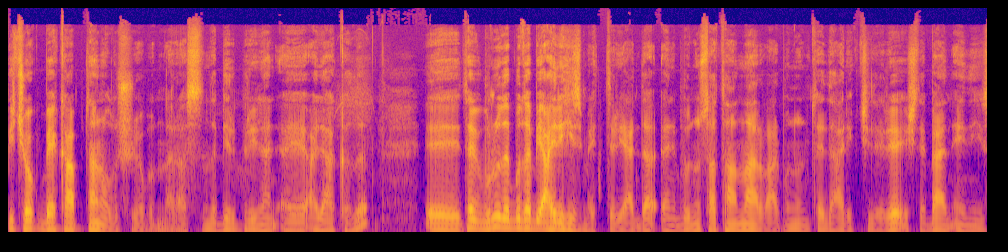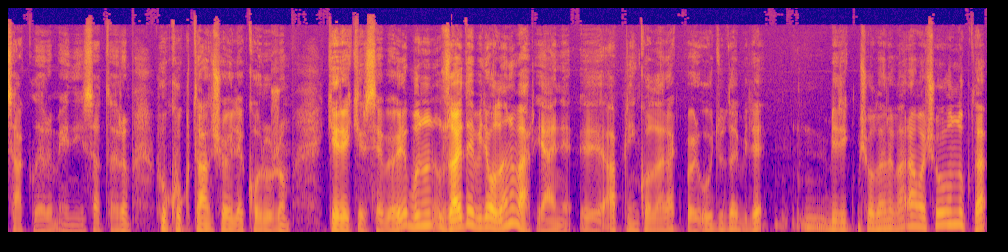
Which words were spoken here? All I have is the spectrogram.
Birçok backup'tan oluşuyor bunlar aslında birbiriyle e, alakalı. E, tabii bunu da bu da bir ayrı hizmettir. Yani da yani bunu satanlar var bunun tedarikçileri. İşte ben en iyi saklarım en iyi satarım hukuktan şöyle korurum gerekirse böyle. Bunun uzayda bile olanı var. Yani e, uplink olarak böyle uyduda bile birikmiş olanı var. Ama çoğunlukla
